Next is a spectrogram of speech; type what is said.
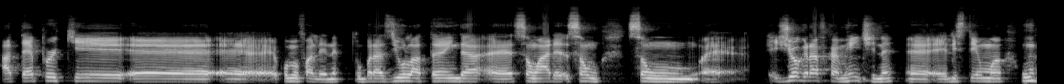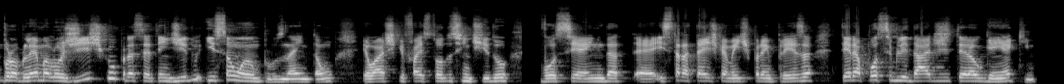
até porque, é, é como eu falei, né? O Brasil e o Latam ainda é, são áreas, são, são é, geograficamente, né, é, eles têm uma, um problema logístico para ser atendido e são amplos, né? Então, eu acho que faz todo sentido você ainda é, estrategicamente para a empresa ter a possibilidade de ter alguém aqui.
